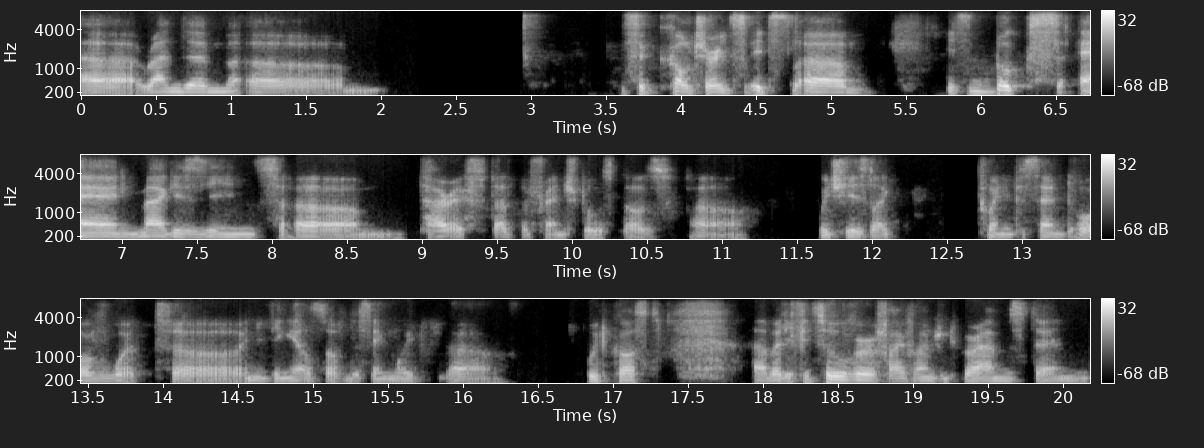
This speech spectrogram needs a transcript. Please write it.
uh random. Um, it's a culture. It's it's um, it's books and magazines um, tariff that the French Post does, uh, which is like 20% of what anything else of the same weight would cost. but if it's over 500 grams, then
